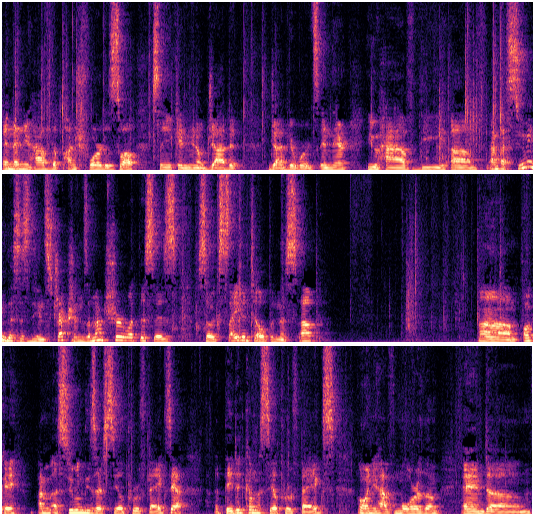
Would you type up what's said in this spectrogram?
and then you have the punch for it as well. So you can, you know, jab it jab your words in there. You have the, um, I'm assuming this is the instructions. I'm not sure what this is. So excited to open this up. Um, okay, I'm assuming these are seal-proof bags. Yeah, they did come with seal-proof bags. Oh, and you have more of them. And um,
